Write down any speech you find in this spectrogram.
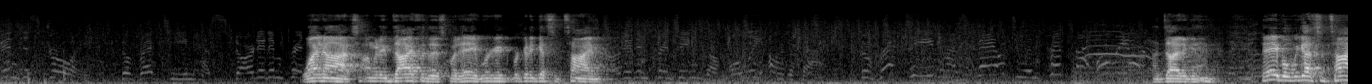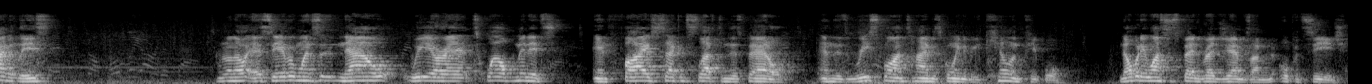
been destroyed. The red team has started imprinting. Why not? I'm gonna die for this, but hey, we're gonna, we're gonna get some time. Started imprinting the holy artifact. The red team has failed to imprint the holy artifact. I died again. Hey, but we got some time at least. The holy artifact. I don't know. I See, everyone's now. We are at 12 minutes and five seconds left in this battle, and the respawn time is going to be killing people. Nobody wants to spend red gems on open siege,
